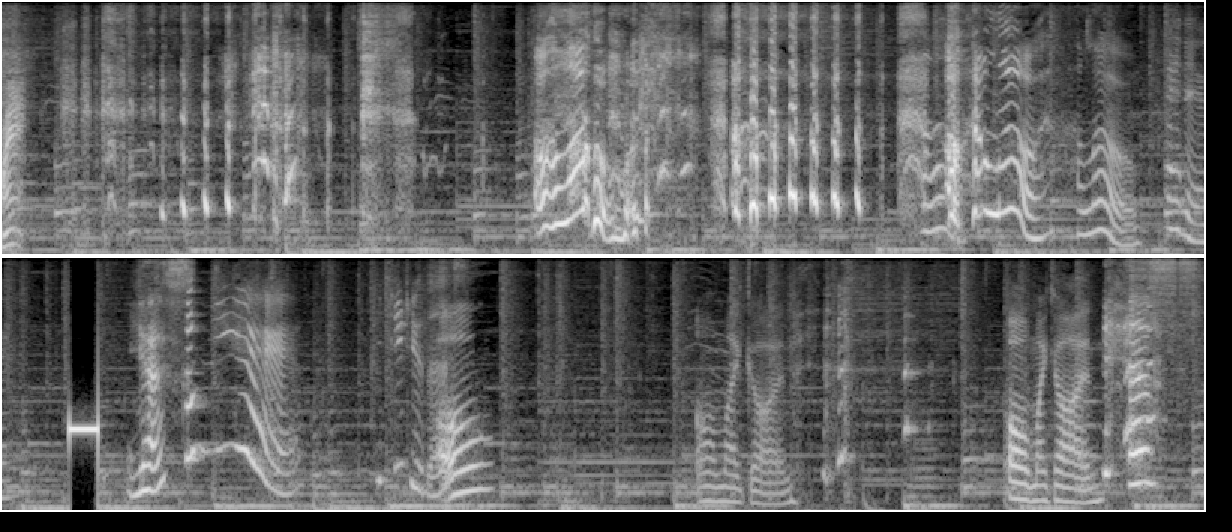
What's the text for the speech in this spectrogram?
oh, hello! hello. Oh, oh, hello! Hello. Hi there. Yes? Come here! Did you do this? Oh. Oh my god. oh my god. Yes!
